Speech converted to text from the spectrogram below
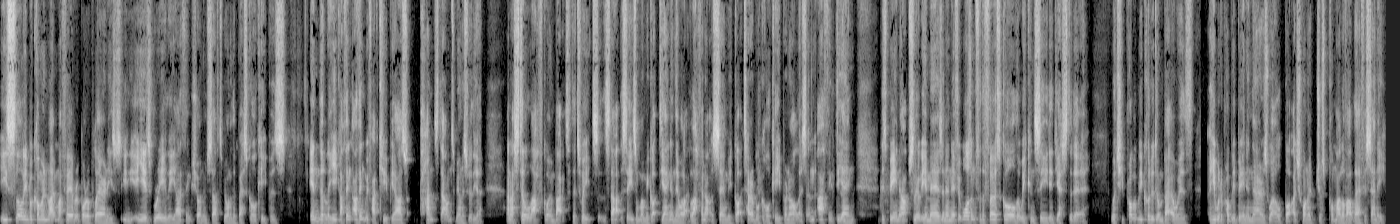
He's slowly becoming like my favourite Boro player, and he's he, he, is really, I think, showing himself to be one of the best goalkeepers in the league. I think I think we've had QPR's pants down, to be honest with you. And I still laugh going back to the tweets at the start of the season when we got Dieng, and they were like laughing at us saying we've got a terrible goalkeeper and all this. And I think Dieng has been absolutely amazing. And if it wasn't for the first goal that we conceded yesterday, which he probably could have done better with, he would have probably been in there as well. But I just want to just put my love out there for Seny.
